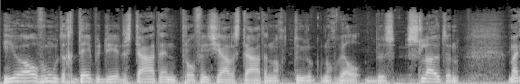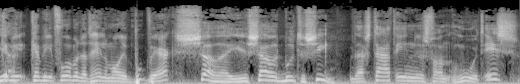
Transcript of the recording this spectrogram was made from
hierover moeten gedeputeerde staten en provinciale staten nog, natuurlijk nog wel besluiten. Maar ik, Ja. heb hier, ik heb hier voor me dat hele mooie boekwerk. Zo, je zou het moeten zien. Daar staat in dus van hoe het is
